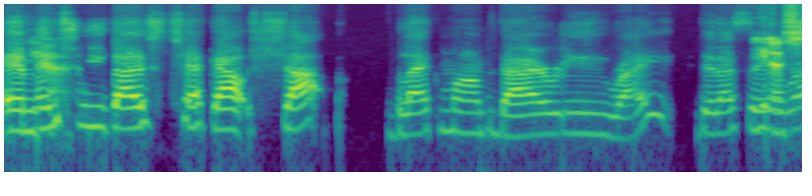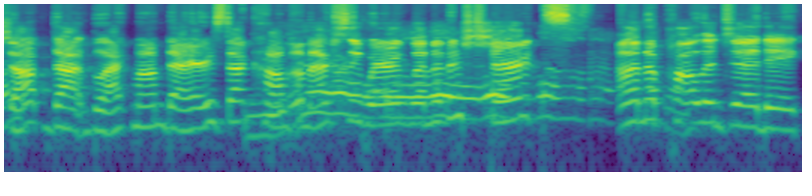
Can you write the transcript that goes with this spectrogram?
And yeah. make sure you guys check out Shop Black Mom's Diary, right? Did I say yeah, right? shop.blackmomdiaries.com. Yeah. I'm actually wearing one of the shirts, unapologetic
